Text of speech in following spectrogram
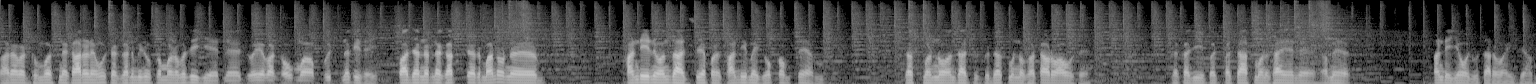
વારંવાર ધુમ્મસને કારણે શું છે, ગરમીનું પ્રમાણ વધી જાય એટલે જોઈએ એવા ઘઉંમાં ફૂટ નથી થઈ ઉત્પાદન એટલે ઘટતર માનો ને ખાંડીનો અંદાજ છે, પણ ખાંડીમાં જોખમ છે એમ. દસ મણનો અંદાજ દસ મણનો ઘટાડો આવશે. ને કદી પચાસ મણ થાય અને અમે ખાંડી જેવો જ ઉતારો આવી છે આમ.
